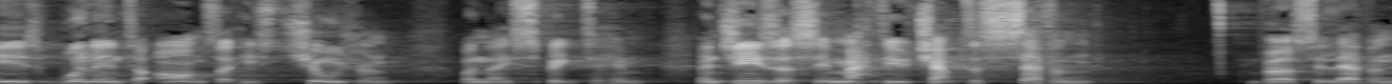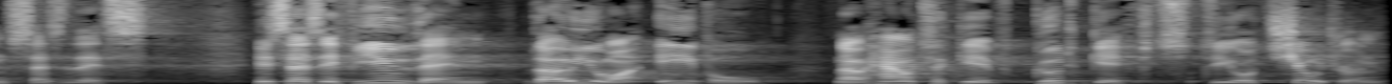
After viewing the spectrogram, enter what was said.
He is willing to answer His children when they speak to Him. And Jesus in Matthew chapter 7, verse 11, says this He says, If you then, though you are evil, know how to give good gifts to your children,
